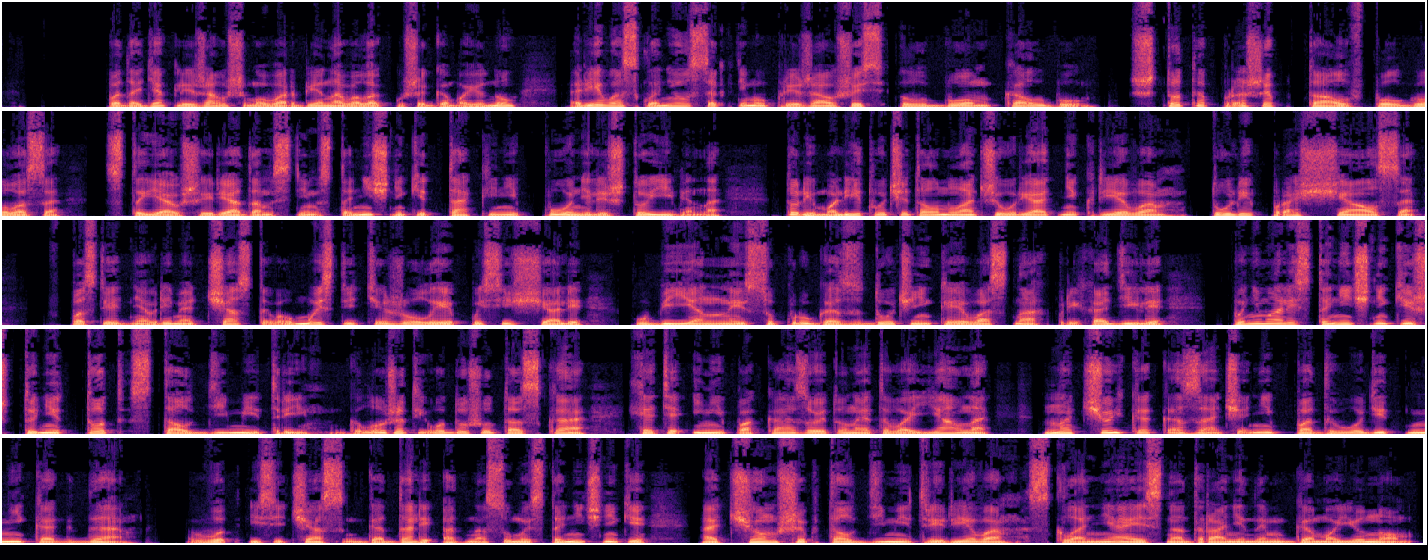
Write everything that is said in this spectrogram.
Подойдя к лежавшему в орбе на волокуше Гамаюну, Рева склонился к нему, прижавшись лбом к лбу. Что-то прошептал в полголоса. Стоявшие рядом с ним станичники так и не поняли, что именно. То ли молитву читал младший урядник Рева, то ли прощался – последнее время часто его мысли тяжелые посещали. Убиенные супруга с доченькой во снах приходили. Понимали станичники, что не тот стал Дмитрий. Гложет его душу тоска, хотя и не показывает он этого явно, но чуйка казачья не подводит никогда. Вот и сейчас гадали односумы станичники, о чем шептал Дмитрий Рева, склоняясь над раненым Гамаюном.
